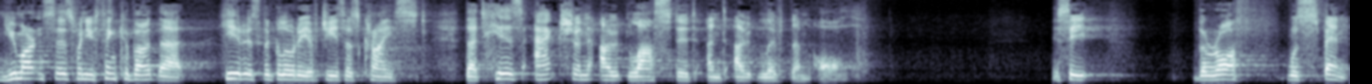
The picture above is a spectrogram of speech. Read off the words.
Hugh Martin says, when you think about that, here is the glory of Jesus Christ, that his action outlasted and outlived them all. You see, the wrath was spent,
